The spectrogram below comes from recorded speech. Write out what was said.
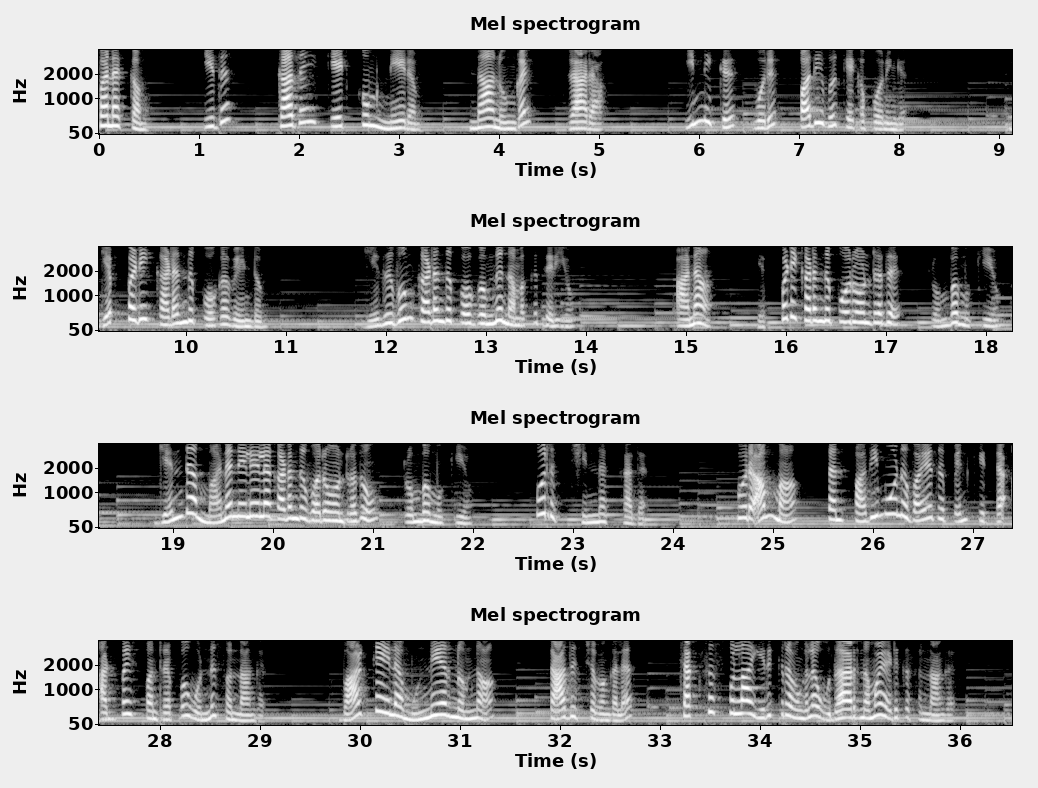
வணக்கம். இது கதை கேட்கும் நேரம். நான் உங்கள் ராரா. இன்னைக்கு ஒரு பதிவு கேட்க போறீங்க. எப்படி கடந்து போக வேண்டும்? எதுவும் கடந்து போகும்னு நமக்கு தெரியும். ஆனா எப்படி கடந்து போறோன்றது ரொம்ப முக்கியம். எந்த மனநிலையில கடந்து வரோன்றதும் ரொம்ப முக்கியம். ஒரு சின்ன கதை. ஒரு அம்மா தன் பதிமூணு வயது பெண் கிட்ட அட்வைஸ் பண்றப்போ ஒன்னு சொன்னாங்க. வாழ்க்கையில முன்னேறணும்னா சாதிச்சவங்கள சக்சஸ்ஃபுல்லா இருக்கிறவங்கள உதாரணமா எடுக்க சொன்னாங்க.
